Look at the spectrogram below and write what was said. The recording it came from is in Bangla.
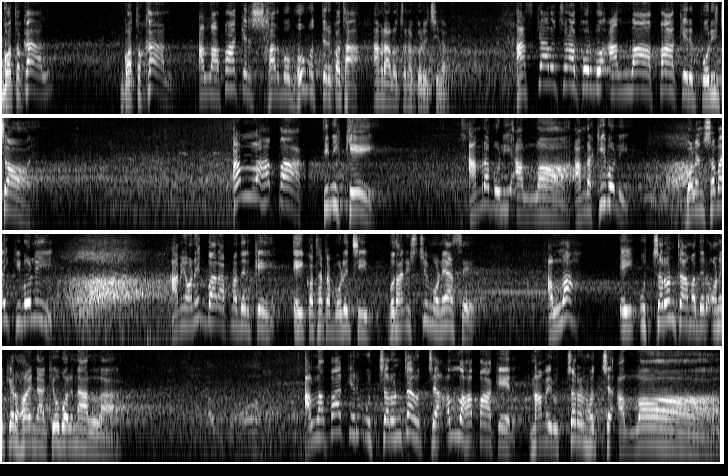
গতকাল গতকাল আল্লাহ পাকের সার্বভৌমত্বের কথা আমরা আলোচনা করেছিলাম। আজকে আলোচনা করব আল্লাহ পাকের পরিচয়। আল্লাহ পাক তিনি কে? আমরা বলি আল্লাহ। আমরা কি বলি? বলেন সবাই কি বলি? আমি অনেকবার আপনাদেরকে এই কথাটা বলেছি, বোধহয় নিশ্চয়ই মনে আছে। আল্লাহ এই উচ্চারণটা আমাদের অনেকের হয় না, কেউ বলে না আল্লাহ। আল্লাহ পাকের উচ্চারণটা হচ্ছে আল্লাহ পাকের, নামের উচ্চারণ হচ্ছে আল্লাহ।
